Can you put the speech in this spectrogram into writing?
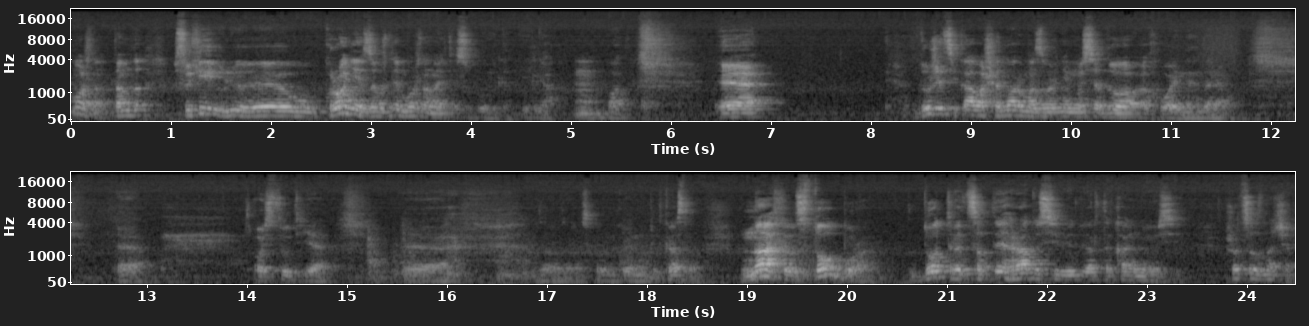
можна. Там в сухій е, у кроні завжди можна знайти суху гілля-. От. Е, дуже цікава ще норма, звернімося до хвойних дерев. Е, ось тут є. Е, зараз, зараз хвилинку підкреслив. Нахил стовбура до 30 градусів від вертикальної осі. Що це означає?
